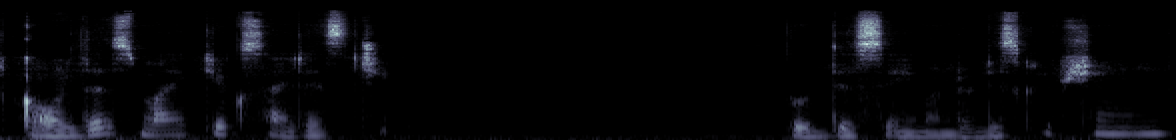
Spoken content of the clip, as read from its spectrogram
I'll call this my QuickSight SG. Put the same under description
